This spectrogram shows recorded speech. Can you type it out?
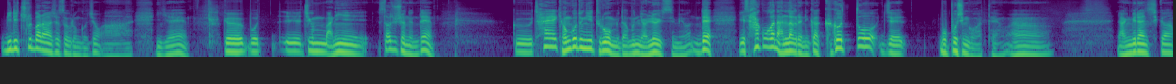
미리 출발하셔서 그런 거죠. 아, 이게 그 뭐 지금 많이 써 주셨는데 그 차에 경고등이 들어옵니다. 문 열려 있으면. 근데 이 사고가 날라 그러니까 그것도 이제 못 보신 것 같아요. 아. 양미란 씨가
